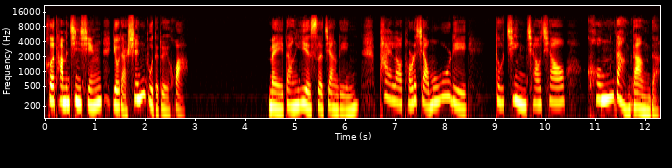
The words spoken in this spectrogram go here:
和他们进行有点深度的对话。每当夜色降临，派老头的小木屋里都静悄悄、空荡荡的。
